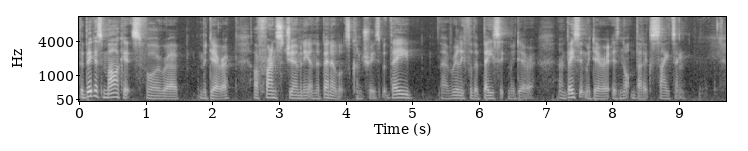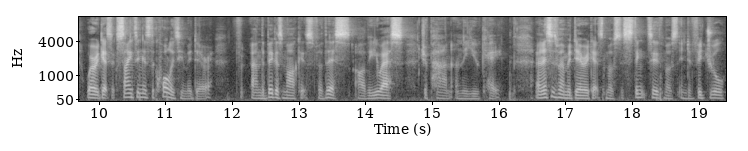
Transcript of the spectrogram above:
The biggest markets for uh, Madeira are France, Germany, and the Benelux countries, but they uh, really for the basic Madeira. And basic Madeira is not that exciting. Where it gets exciting is the quality Madeira, and the biggest markets for this are the US, Japan, and the UK. And this is where Madeira gets most distinctive, most individual,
